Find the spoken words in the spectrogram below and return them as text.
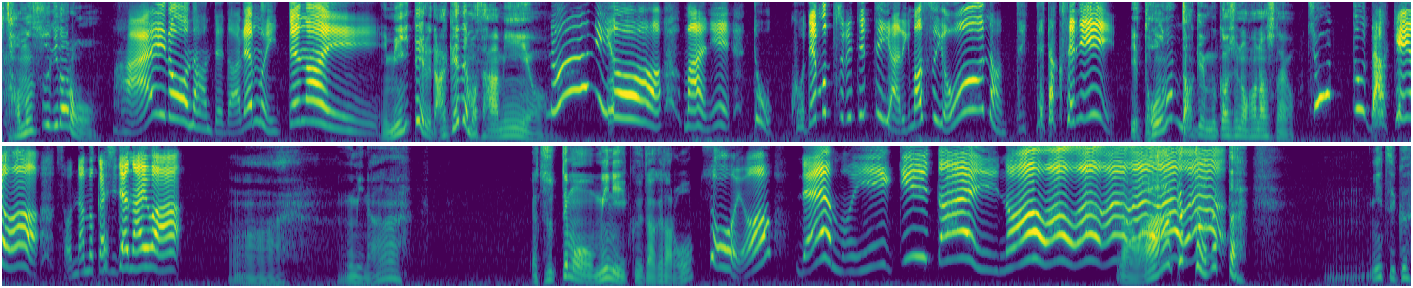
寒すぎだろ。入ろうなんて誰も言ってない。見てるだけでも寒いよ。な前にどこでも連れてってやりますよなんて言ってたくせに。いやどんだけ昔の話だよ。ちょっとだけよ。そんな昔じゃないわ。うん海な。いや釣っても見に行くだけだろ？そうよ。でも行きたいの。あ分かった分かった。うんいつ行く？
